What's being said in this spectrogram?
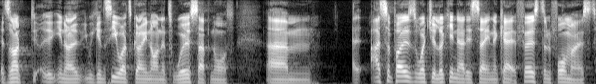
It's not, you know, we can see what's going on. It's worse up north. Um, I suppose what you're looking at is saying, okay, first and foremost,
